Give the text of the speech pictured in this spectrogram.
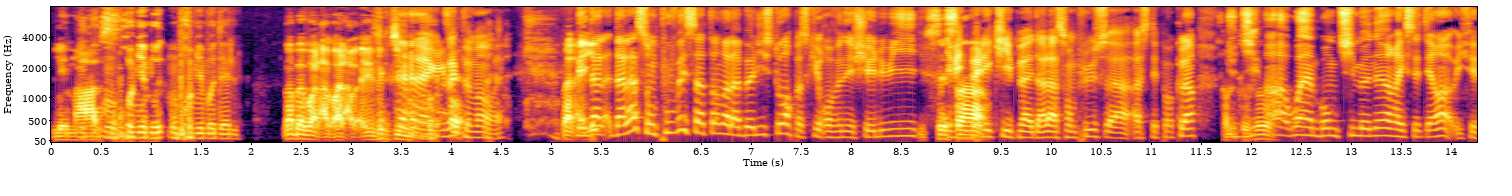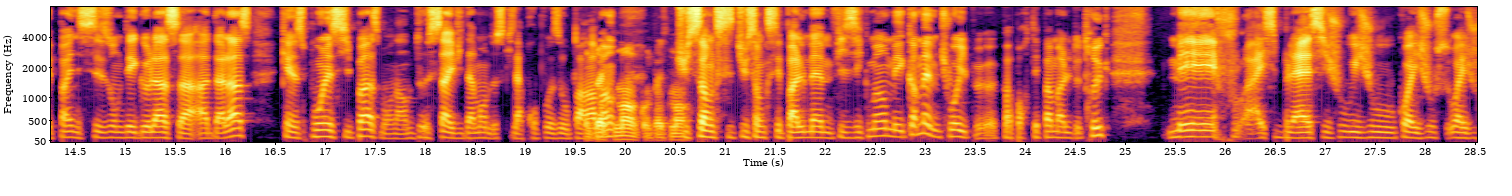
Les Mavs. Mon premier, mo- mon premier modèle. Ah ben voilà, voilà, ouais, effectivement. Exactement, ouais. Voilà, Mais il- Dallas, on pouvait s'attendre à la belle histoire parce qu'il revenait chez lui. c'est Il y avait ça, une belle équipe, hein, Dallas en plus, à, à cette époque-là. tu dis, ah ouais, un bon petit meneur, etc. Il fait pas une saison dégueulasse à, à Dallas. 15 points, 6 passes. Bon, on est en deçà, évidemment, de ce qu'il a proposé auparavant. complètement, complètement. Tu sens que c'est, tu sens que c'est pas le même physiquement, mais quand même, tu vois, il peut apporter pas mal de trucs. Mais pff, ouais, il se blesse, il joue, il joue quoi Il joue, ouais, il joue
